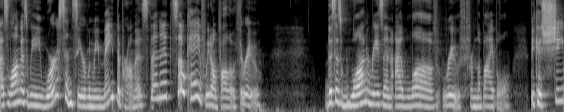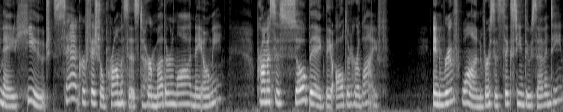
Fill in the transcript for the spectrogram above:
as long as we were sincere when we made the promise, then it's okay if we don't follow through. This is one reason I love Ruth from the Bible, because she made huge sacrificial promises to her mother in law, Naomi, promises so big they altered her life. In Ruth 1, verses 16 through 17,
